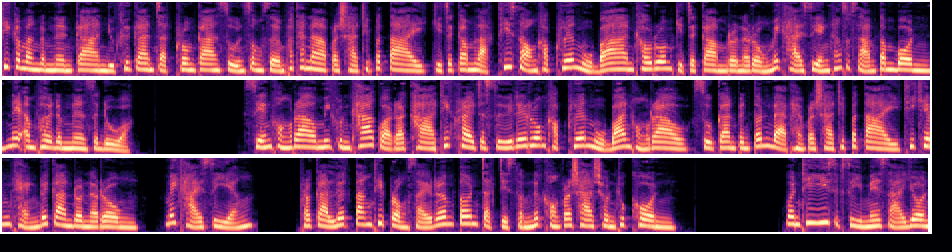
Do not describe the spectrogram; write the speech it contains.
ที่กำลังดำเนินการอยู่คือการจัดโครงการศูนย์ส่งเสริมพัฒนาประชาธิปไตย กิจกรรมหลักที่ 2 ขับเคลื่อนหมู่บ้าน เข้าร่วมกิจกรรมรณรงค์ไม่ขายเสียงทั้ง 13 ตำบล ในอำเภอดำเนินสะดวก เสียงของเรามีคุณค่ากว่าราคาที่ใครจะซื้อได้ร่วมขับเคลื่อนหมู่บ้านของเรา สู่การเป็นต้นแบบแห่งประชาธิปไตยที่เข้มแข็งด้วยการรณรงค์ ไม่ขายเสียง เพราะการเลือกตั้งที่โปร่งใสเริ่มต้นจากจิตสำนึกของประชาชนทุกคน วันที่ 24 เมษายน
